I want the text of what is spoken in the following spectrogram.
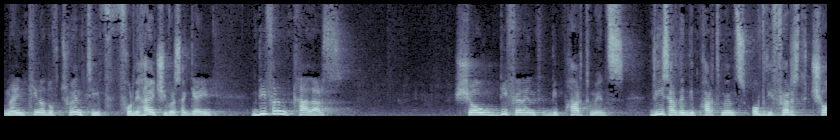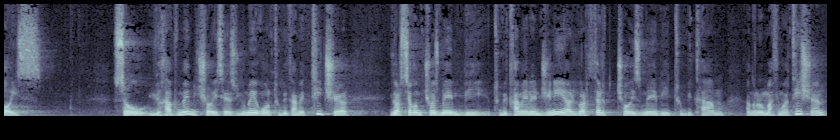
19 out of 20 for the high achievers again. Different colors show different departments these are the departments of the first choice. So you have many choices. You may want to become a teacher. Your second choice may be to become an engineer. Your third choice may be to become, I don't know, a mathematician.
